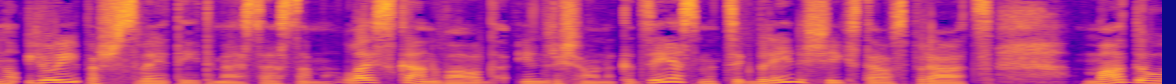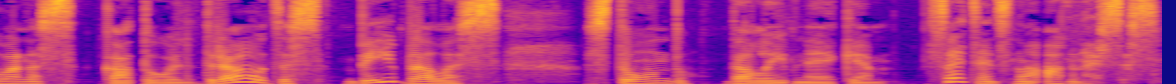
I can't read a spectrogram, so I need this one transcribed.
Nu, jo īpaši svētīti mēs esam, lai skan valda Indrišonaka dziesma, cik brīnišķīgs tavs prāts, Madonas, katoļu draudzes, bībeles stundu dalībniekiem. Sveiciens no Agneses!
